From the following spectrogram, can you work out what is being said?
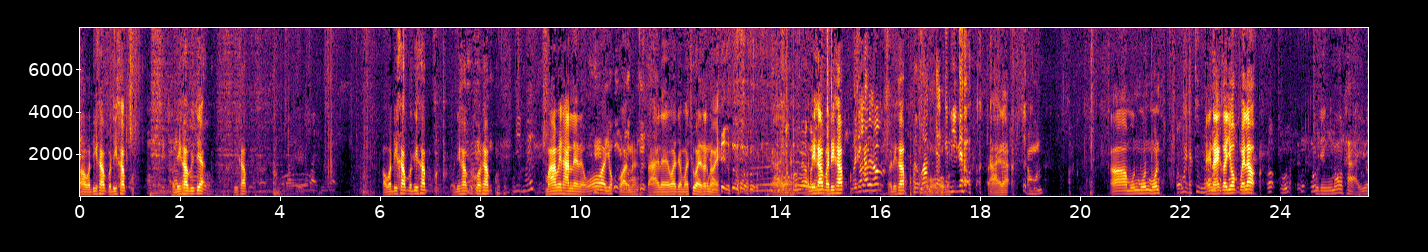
อ้าวสวัสดีครับสวัสดีครับสวัสดีครับพี่เตี้ยสวัสดีครับเอาสวัสดีครับสวัสดีครับสวัสดีครับทุกคนครับ มาไม่ทันเลยเนี่ยโอ้ยยกก่อนนะตายเลยว่าจะมาช่วยสักหน่อยตายแล้วสวัสดีครับสวัสดีครับสวัสดีครับครับสวัสดีครับวางโอ้แผนโหกินทีแล้วตายละหมุนอ๋อหมุนหมุนหมุนโอ้ยจะทุ่มไหนๆก็ยกไปแล้วกูยังเมาถ่ายอยู่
